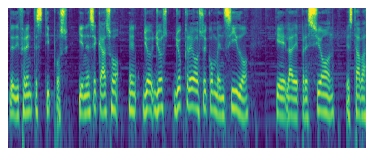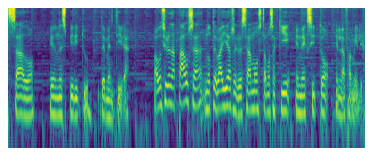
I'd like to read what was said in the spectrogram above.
de diferentes tipos. Y en ese caso, eh, yo, yo, yo creo, estoy convencido que la depresión está basado en un espíritu de mentira. Vamos a ir a una pausa, no te vayas, regresamos, estamos aquí en éxito en la familia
